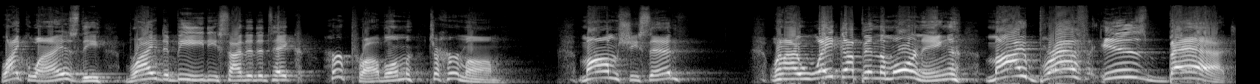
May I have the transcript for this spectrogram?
Likewise, the bride to be decided to take her problem to her mom. Mom, she said, when I wake up in the morning, my breath is bad.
